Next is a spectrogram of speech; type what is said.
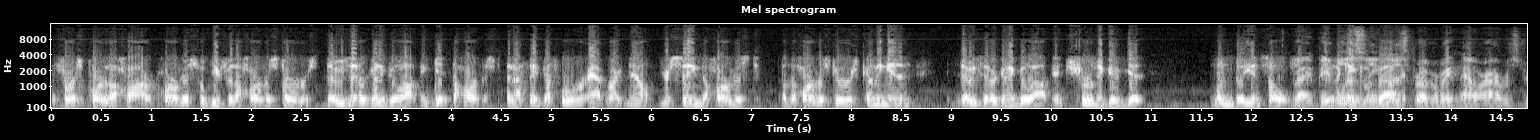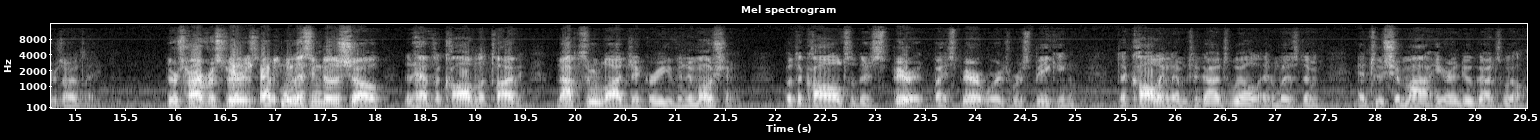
the first part of the har- harvest will be for the harvesters, those that are going to go out and get the harvest. And I think that's where we're at right now. You're seeing the harvest of the harvesters coming in, those that are going to go out and truly go get one billion souls. Right. People listening to this program right now are harvesters, aren't they? There's harvesters yes, listening to the show that have the call and the tug, not through logic or even emotion, but the call to their spirit by spirit words we're speaking, to calling them to God's will and wisdom, and to Shema, hear and do God's will.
